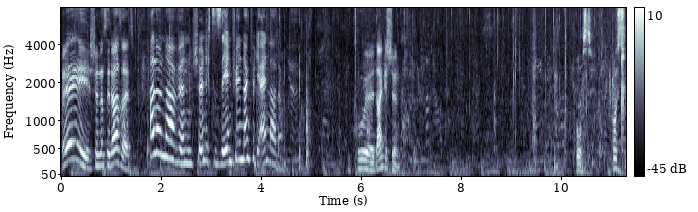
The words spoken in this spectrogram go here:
Hey, schön, dass ihr da seid. Hallo Navin, schön dich zu sehen. Vielen Dank für die Einladung. Cool, Dankeschön. Prost. Prost.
